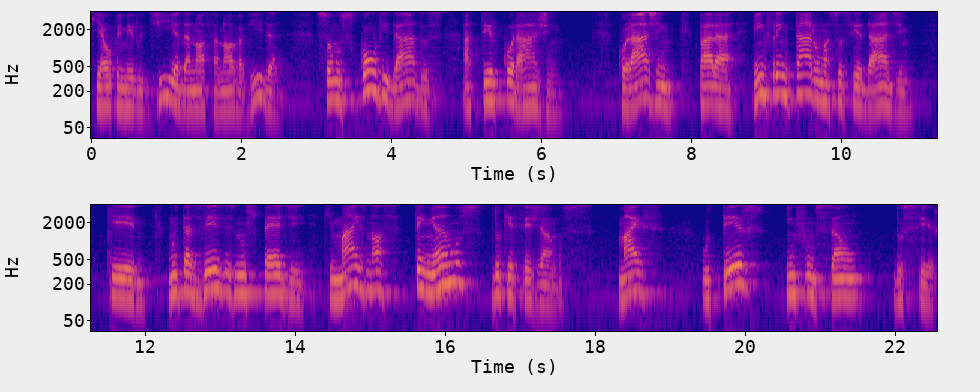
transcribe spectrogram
que é o primeiro dia da nossa nova vida, somos convidados a ter coragem. Coragem para enfrentar uma sociedade que muitas vezes nos pede que mais nós tenhamos do que sejamos. Mas o ter em função do ser.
